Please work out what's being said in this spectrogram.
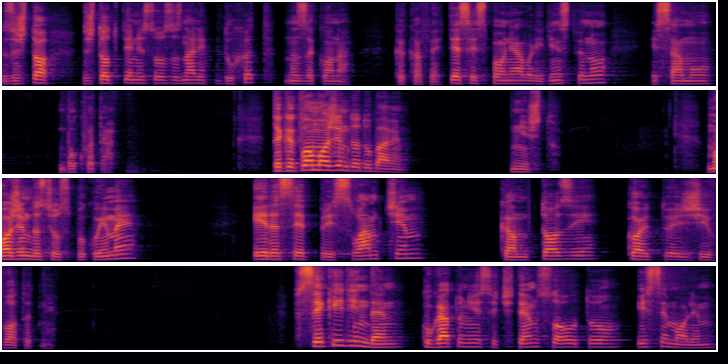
Защо? Защото те не са осъзнали духът на закона какъв е. Те са изпълнявали единствено и само буквата. Та какво можем да добавим? Нищо можем да се успокоиме и да се присламчим към този, който е животът ни. Всеки един ден, когато ние се четем Словото и се молим,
